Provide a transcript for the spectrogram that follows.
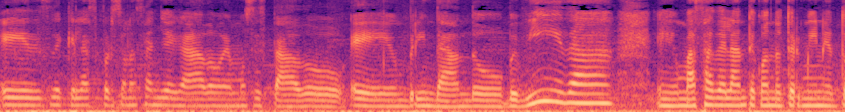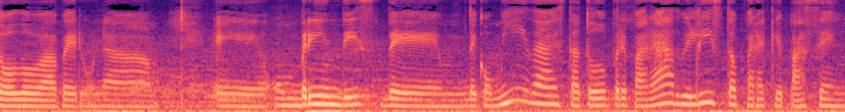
eh, desde que las personas han llegado hemos estado eh, brindando bebida, eh, más adelante cuando termine todo va a haber una, un brindis de, de, comida, está todo preparado y listo para que pasen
